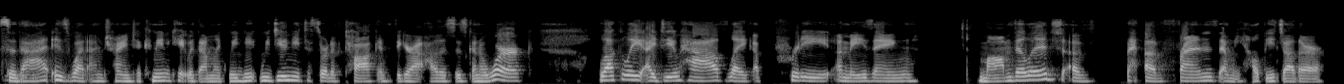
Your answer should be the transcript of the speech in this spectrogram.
So that is what I'm trying to communicate with them. Like, we need, we do need to sort of talk and figure out how this is going to work. Luckily, I do have like a pretty amazing mom village of of friends and we help each other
